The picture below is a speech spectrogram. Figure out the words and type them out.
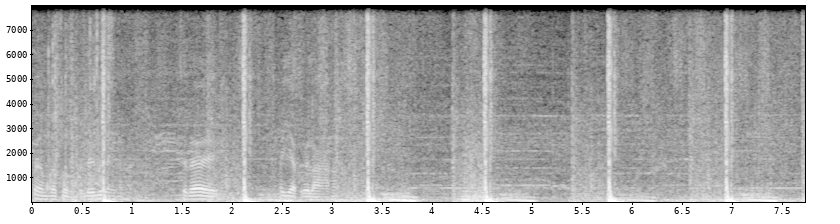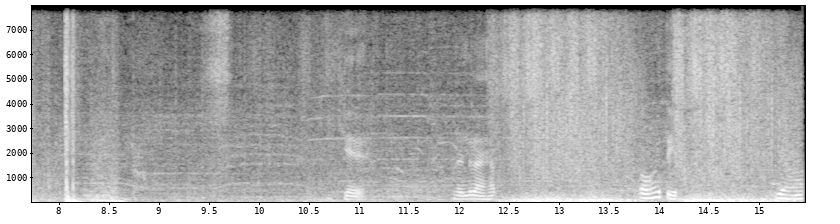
ก็เติมกระสุนไปเรื่อยๆนะจะได้ประหยัดเวลาเนะโอเค เรื่อยๆครับ โอ้ยติดยาว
